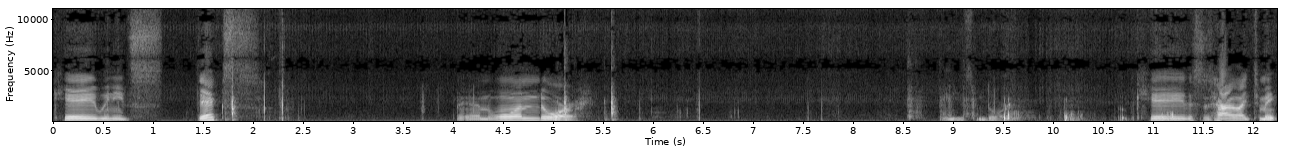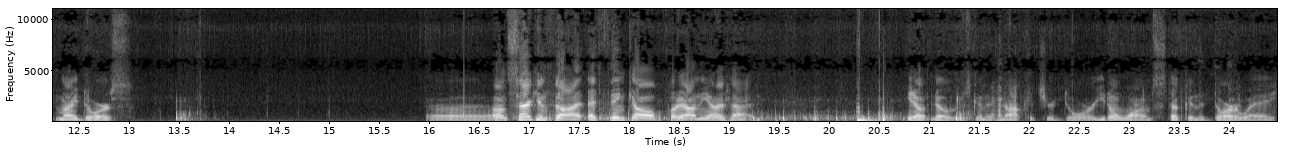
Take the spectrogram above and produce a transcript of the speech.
Okay, we need sticks. And one door. We need some door. Okay, this is how I like to make my doors. Uh, on second thought, I think I'll put it on the other side. You don't know who's going to knock at your door. You don't want them stuck in the doorway.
